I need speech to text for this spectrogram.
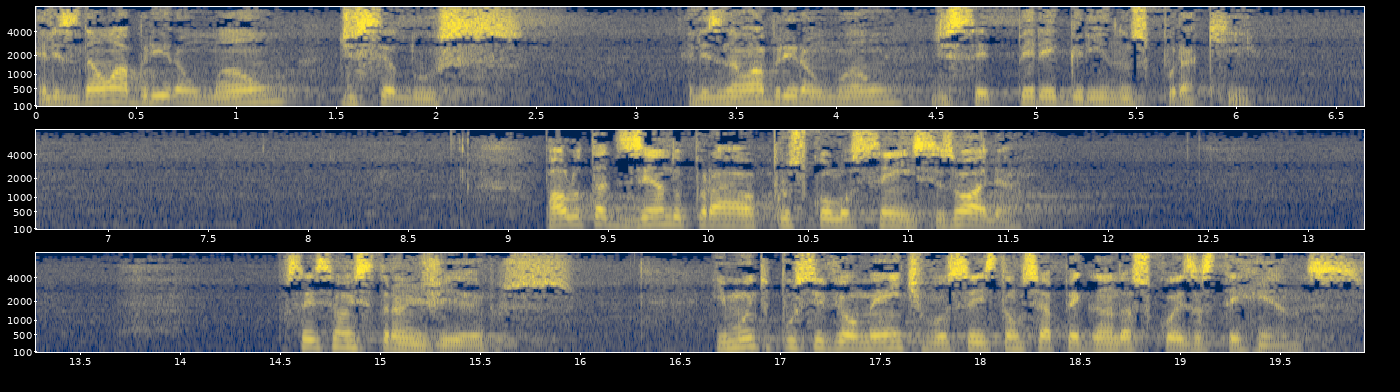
eles não abriram mão de ser luz, eles não abriram mão de ser peregrinos por aqui. Paulo está dizendo para os colossenses: olha, vocês são estrangeiros, e muito possivelmente vocês estão se apegando às coisas terrenas.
